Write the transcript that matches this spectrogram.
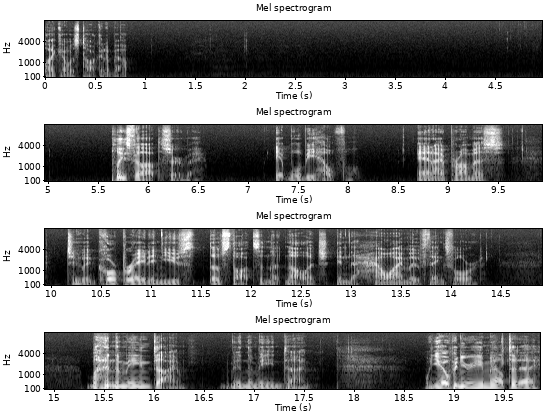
like I was talking about. Please fill out the survey. It will be helpful. And I promise to incorporate and use those thoughts and that knowledge into how I move things forward. But in the meantime, in the meantime, when you open your email today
